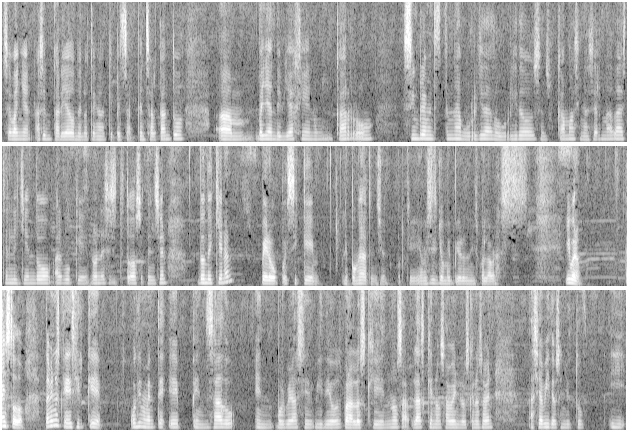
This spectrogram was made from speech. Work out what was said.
se bañan, hacen tarea donde no tengan que pensar, pensar tanto, am, vayan de viaje en un carro, simplemente estén aburridas, aburridos en su cama sin hacer nada, estén leyendo algo que no necesite toda su atención, donde quieran, pero pues sí que le pongan atención, porque a veces yo me pierdo mis palabras. Y bueno, es todo. También les quería decir que últimamente he pensado en volver a hacer videos para los que no las que no saben los que no saben, hacía videos en YouTube y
